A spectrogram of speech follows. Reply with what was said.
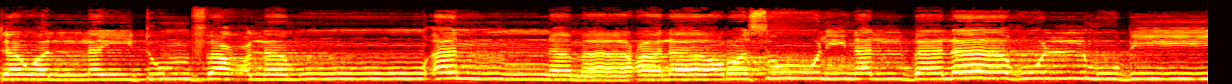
توليتم فاعلموا أنما على رسولنا البلاغ المبين.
